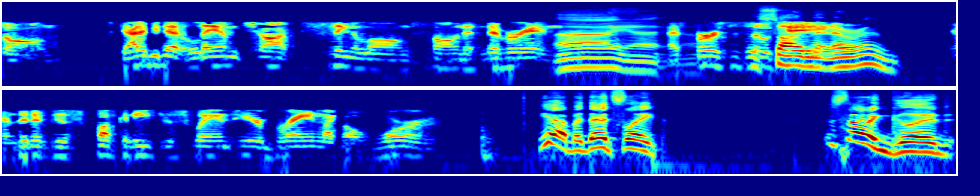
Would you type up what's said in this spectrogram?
song. It's got to be that lamb chop sing along song that never ends. Ah, yeah. At first, it's the okay. song that never ends. And then it just fucking eats its way into your brain like a worm. Yeah, but that's like it's not a good.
